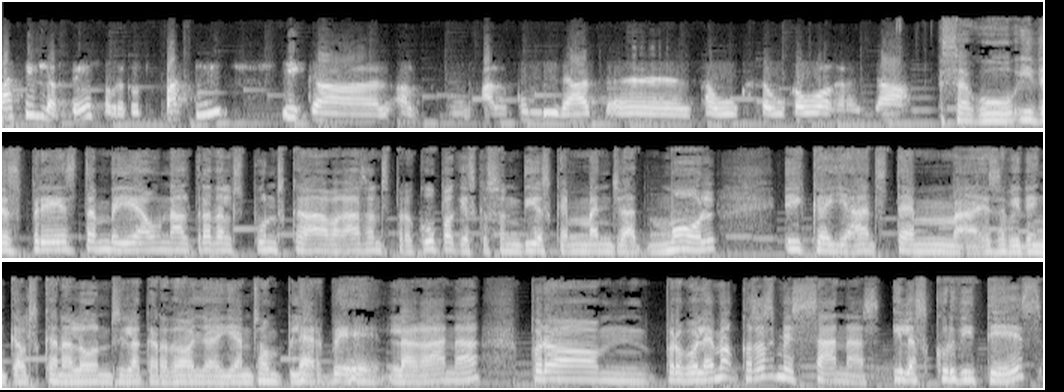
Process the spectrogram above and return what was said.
fàcil de fer, sobretot fàcil, i que el, el, el convidat eh, segur, segur que ho agrairà. Segur, i després també hi ha un altre dels punts que a vegades ens preocupa, que és que són dies que hem menjat molt i que ja estem, és evident que els canelons i la cardolla ja ens ha omplert bé la gana, però, però volem coses més sanes, i les cruditers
